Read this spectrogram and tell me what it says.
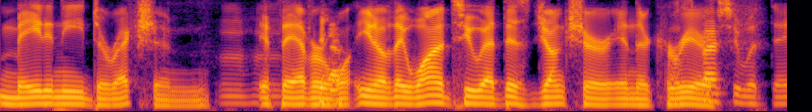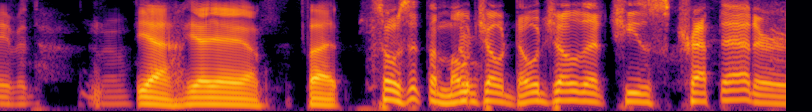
maideny direction Mhm. if they ever Yeah. want. You know, if they wanted to at this juncture in their career. especially with David. You know? yeah, yeah, yeah, yeah. But so is it the Mojo Dojo that she's trapped at, or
